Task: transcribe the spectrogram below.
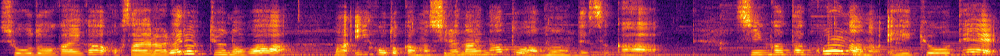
衝動買いが抑えられるっていうのは、まあ、いいことかもしれないなとは思うんですが新型コロナの影響で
